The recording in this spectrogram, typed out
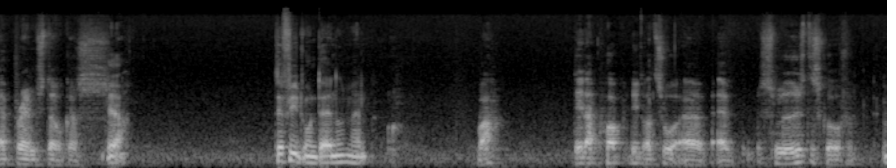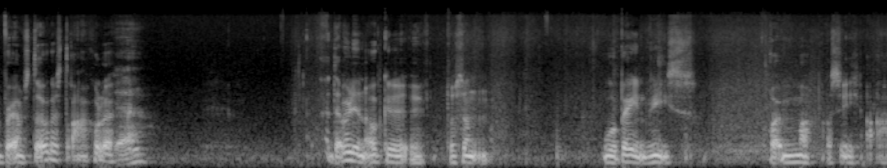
af Bram Stokers. Ja. Det er fordi, du er en dannet mand. Hvad? Det der poplitteratur af, af smødeste skuffe. Bram Stokers Dracula. Ja. Der vil jeg nok øh, på sådan urban vis rømme mig og sige, ah,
